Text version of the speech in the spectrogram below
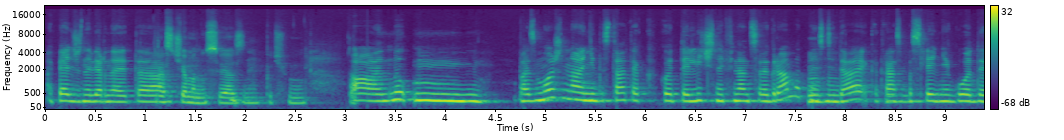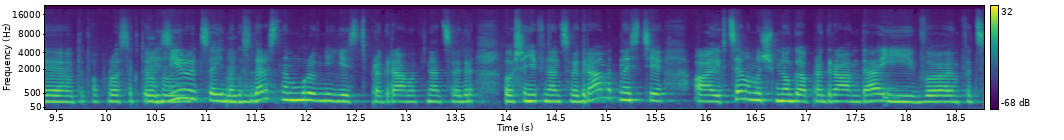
Опять же, наверное, это... А с чем оно связано? Почему? А, ну, Возможно, недостаток какой-то личной финансовой грамотности, uh-huh. да, и как раз последние годы этот вопрос актуализируется, uh-huh. и на uh-huh. государственном уровне есть программа финансовой, повышения финансовой грамотности, а, и в целом очень много программ, да, и в МФЦ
